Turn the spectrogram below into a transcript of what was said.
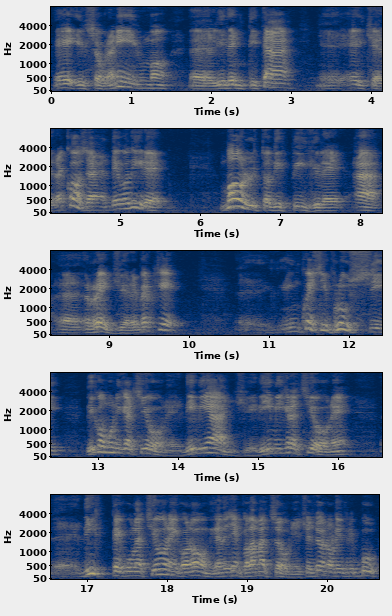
è il sovranismo, eh, l'identità, eh, eccetera. Cosa, devo dire, molto difficile a eh, reggere, perché eh, in questi flussi di comunicazione, di viaggi, di immigrazione, eh, di speculazione economica, ad esempio l'Amazzonia, ci sono le tribù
